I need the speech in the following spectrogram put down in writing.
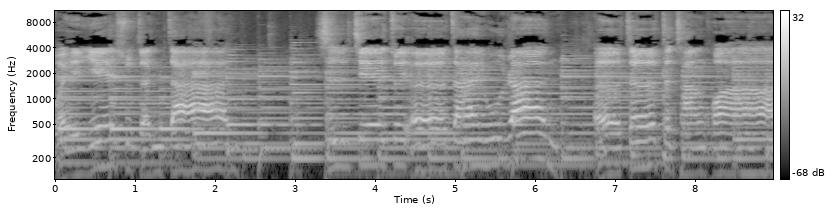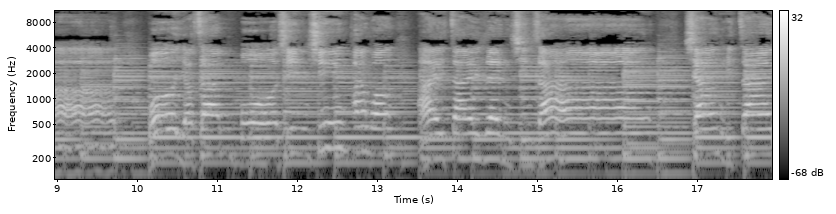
为耶稣征战。世界罪恶在污染，恶者正猖狂。我要散播信心盼望，爱在人心上。像一盏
